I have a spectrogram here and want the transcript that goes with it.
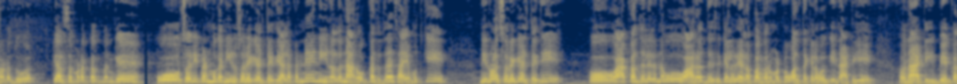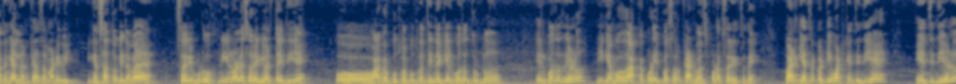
ಮಾಡೋದು. ಕೆಲಸ ಮಾಡಕ್ಕದು ನನಗೆ. ಓ, ಸರಿ ಕಣ್ಮಗ ನೀನು ಸರಿಯಾಗಿ ಹೇಳ್ತಾ ಇದ್ದಿ ಅಲ್ಲಕ್ಕನ್ನೇ ನೀನಲ್ಲ, ನಾನು ಹೋಗ್ಕದ ಸಾಯ ಮುತ್ಕಿ. ನೀನು ಒಳಗೆ ಸರಿಯಾಗಿ ಹೇಳ್ತಾ ಓ, ಆ ಕಾಲದಲ್ಲೆಲ್ಲ ನಾವು ವಾರ ಹದಿನೈದು ಕೆಲವರು ಎಲ್ಲ ಬಂಗಾರ ಮಾಡ್ಕೊಂಡು ಹೊಲ್ತಕ್ಕೆಲ್ಲ ಹೋಗಿ ನಾಟಿ ನಾಟಿ ಬೇಕಾದಂಗೆ ಎಲ್ಲನೂ ಕೆಲಸ ಮಾಡಿವಿ. ಈಗ ಸತ್ತೋಗಿದ್ದಾವೆ? ಸರಿ ಬಿಡು, ನೀನು ಒಳ್ಳೆ ಸರಿಯಾಗಿ ಹೇಳ್ತಾ ಹಂಗಾರೆ ಕೂತ್ಕೊಂಡು ಕೂತ್ಕ ತಿನ್ನಕ್ಕೆ ಎಲ್ಲಿ ಬಂದದ ದುಡ್ಡು? ಎಲ್ಲಿ ಬಂದದ್ದು ಹೇಳು? ಈಗ ಹೆಂಗೋ ಅಕ್ಕ ಕೂಡ ಇಪ್ಪತ್ತು ಸಾವಿರಕ್ಕೆ ಅಡ್ವಾನ್ಸ್ ಕೊಡಕ್ಕೆ ಸರಿ ಇರ್ತದೆ. ಬಾಡಿಗೆ ಹತ್ರ ಕಟ್ಟಿ ಒಟ್ಕೊಂತಿದೀಯೇ ಏನು ಹೇಳು?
